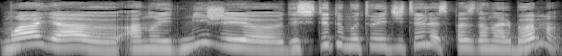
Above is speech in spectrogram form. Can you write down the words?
Moi, il y a euh, un an et demi, j'ai euh, décidé de m'auto-éditer l'espace d'un album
